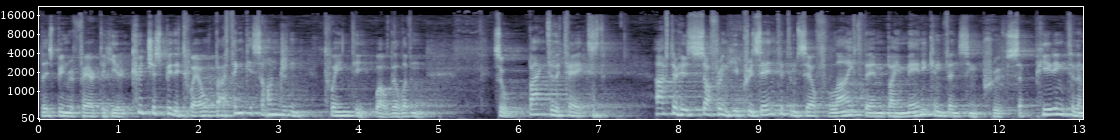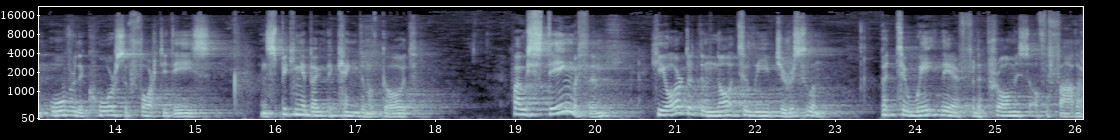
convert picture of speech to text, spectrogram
that's been referred to here. It could just be the 12, but I think it's 120, well, the 11. So back to the text. After his suffering, he presented himself live to them by many convincing proofs, appearing to them over the course of 40 days and speaking about the kingdom of God. While staying with them, he ordered them not to leave Jerusalem, but to wait there for the promise of the Father.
